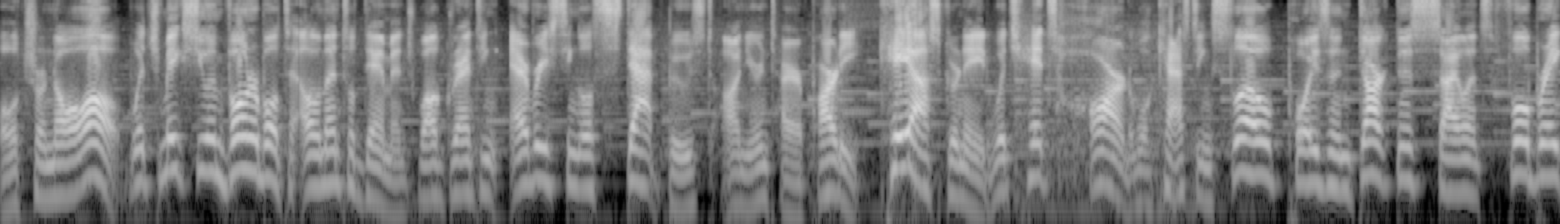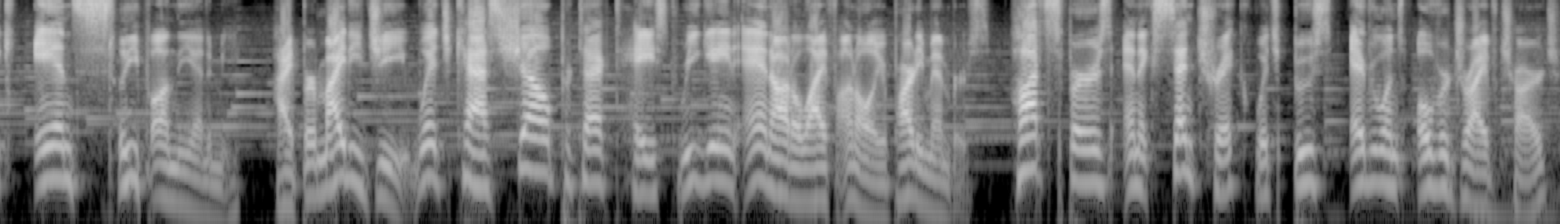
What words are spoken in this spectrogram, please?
Ultra Null All, which makes you invulnerable to elemental damage while granting every single stat boost on your entire party. Chaos Grenade, which hits hard while casting Slow, Poison, Darkness, Silence, Full Break, and Sleep on the enemy. Hyper Mighty G, which casts Shell, Protect, Haste, Regain, and Auto Life on all your party members. Hot Spurs and Eccentric, which boosts everyone's overdrive charge.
